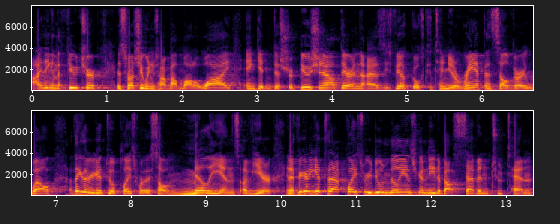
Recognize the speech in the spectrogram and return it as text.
I think in the future, especially when you talk about Model Y and getting distribution out there, and as these vehicles continue to ramp and sell very well, I think they're going to get to a place where they sell millions of year. And if you're going to get to that place where you're doing millions, you're going to need about seven to 10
